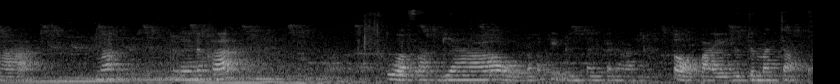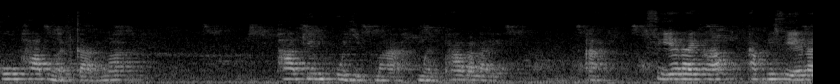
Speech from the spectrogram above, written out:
คะมะอะไรนะคะถั่วฝักยาว แล้วก็ติดลงไปกระดาษต่อไปเราจะมาจับคู่ภาพเหมือนกันว่า ภาพที่ครูหยิบมาเหมือนภาพอะไรอะสีอะไรคะผักมีสีอะไร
